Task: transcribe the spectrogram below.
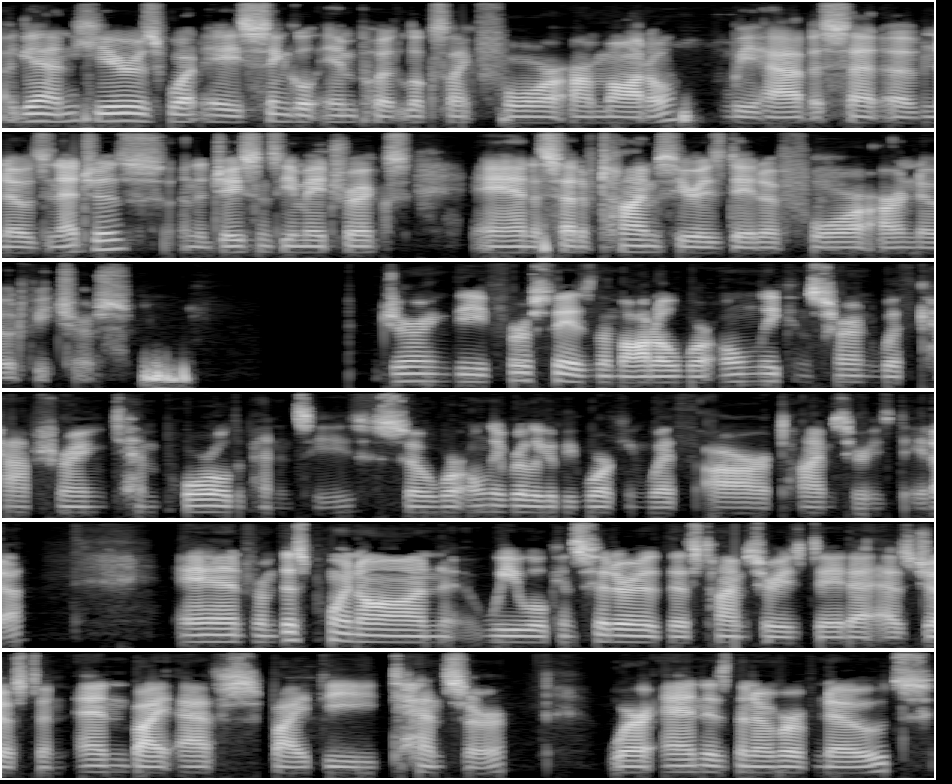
Again, here's what a single input looks like for our model. We have a set of nodes and edges, an adjacency matrix, and a set of time series data for our node features. During the first phase of the model, we're only concerned with capturing temporal dependencies, so we're only really going to be working with our time series data. And from this point on, we will consider this time series data as just an n by s by d tensor, where n is the number of nodes,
